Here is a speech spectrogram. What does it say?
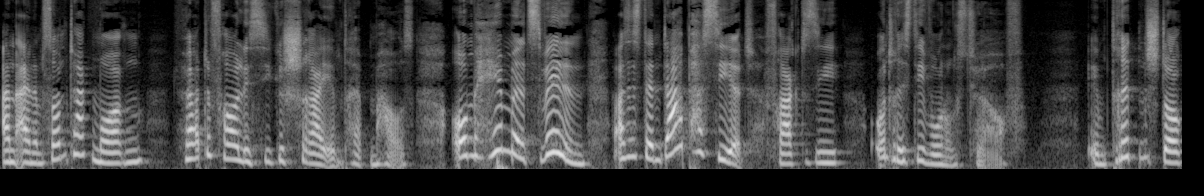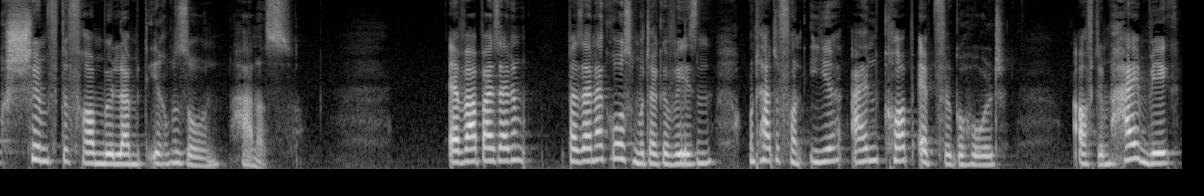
An einem Sonntagmorgen hörte Frau Lissy Geschrei im Treppenhaus. Um Himmels willen, was ist denn da passiert? fragte sie und riss die Wohnungstür auf. Im dritten Stock schimpfte Frau Müller mit ihrem Sohn Hannes. Er war bei, seinem, bei seiner Großmutter gewesen und hatte von ihr einen Korb Äpfel geholt. Auf dem Heimweg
